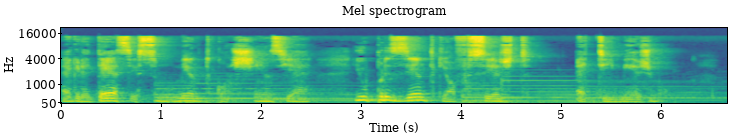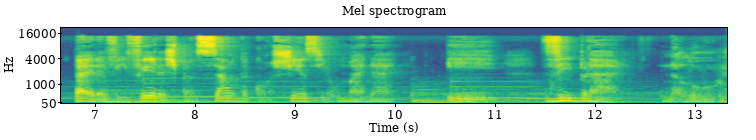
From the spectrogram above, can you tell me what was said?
Agradece esse momento de consciência e o presente que ofereceste a ti mesmo para viver a expansão da consciência humana e vibrar na luz.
